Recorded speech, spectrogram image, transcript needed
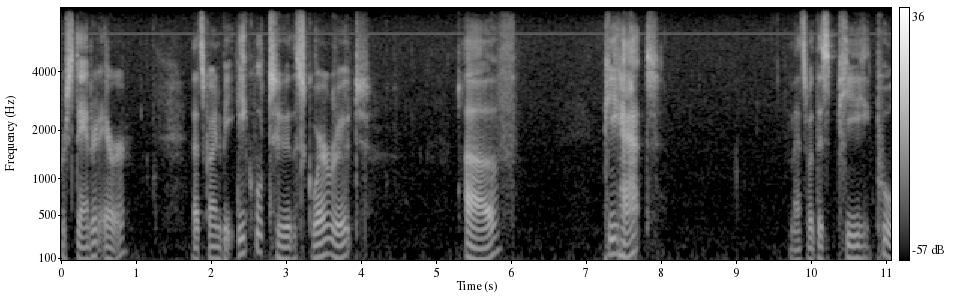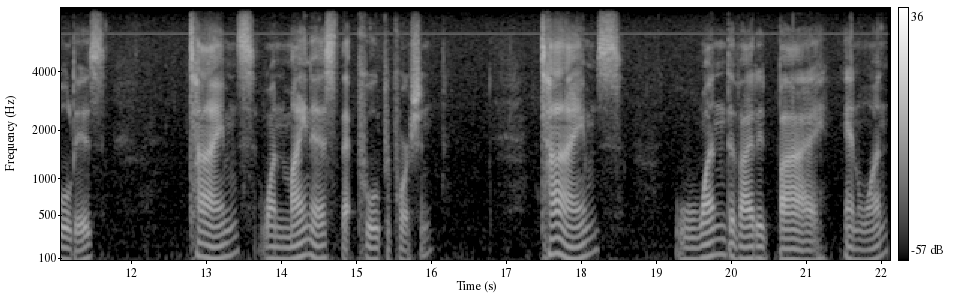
for standard error. That's going to be equal to the square root of p hat, and that's what this p pooled is, times 1 minus that pooled proportion times 1 divided by n1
